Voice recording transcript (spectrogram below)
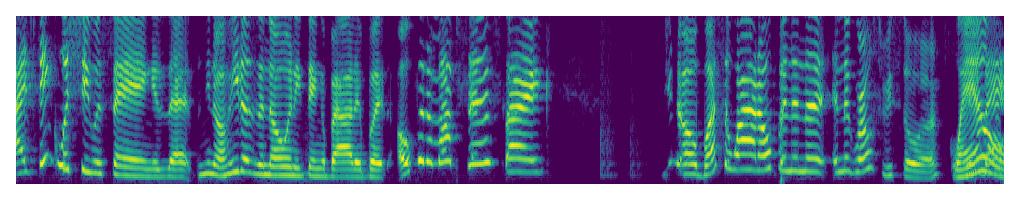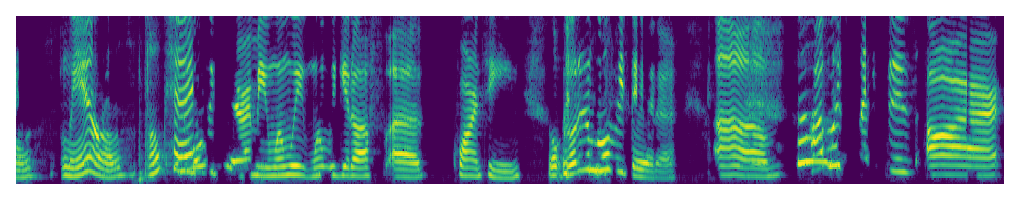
I think what she was saying is that you know he doesn't know anything about it, but open him up, sis. Like you know, bust it wide open in the in the grocery store. Wow. Wow. Okay. I mean, when we when we get off uh quarantine, go to the movie theater. Um, public places are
